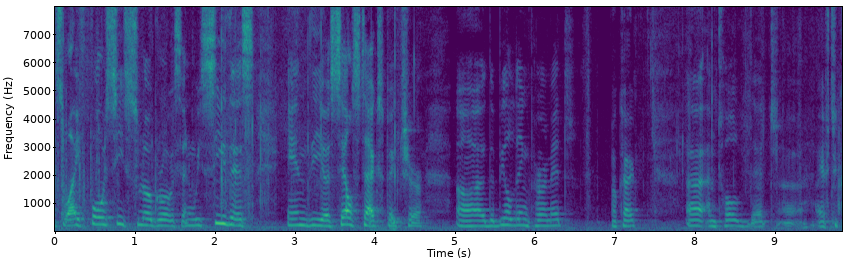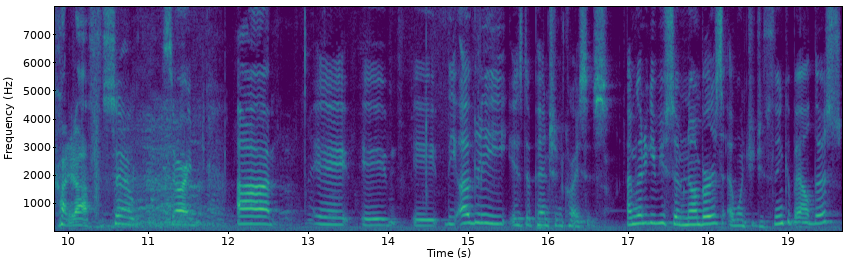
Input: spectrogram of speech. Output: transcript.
so I foresee slow growth, and we see this in the uh, sales tax picture, uh, the building permit. Okay, uh, I'm told that uh, I have to cut it off. So sorry. Uh, the ugly is the pension crisis. I'm going to give you some numbers. I want you to think about this.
